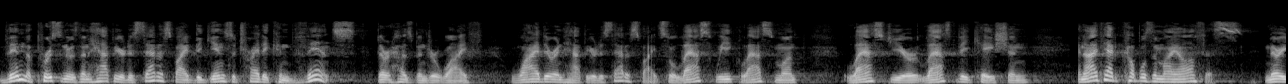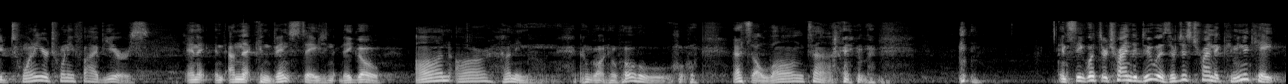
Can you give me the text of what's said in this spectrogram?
then the person who is unhappy or dissatisfied begins to try to convince their husband or wife why they're unhappy or dissatisfied. So last week, last month, last year, last vacation, and I've had couples in my office, married 20 or 25 years, and, on that convinced stage, and they go, on our honeymoon. I'm going, whoa, that's a long time. And see, what they're trying to do is they're just trying to communicate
